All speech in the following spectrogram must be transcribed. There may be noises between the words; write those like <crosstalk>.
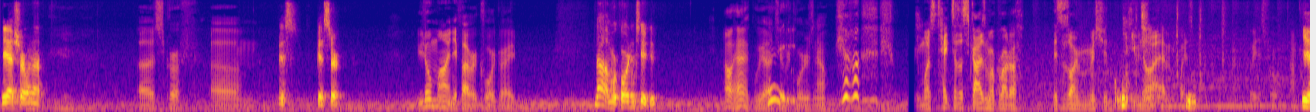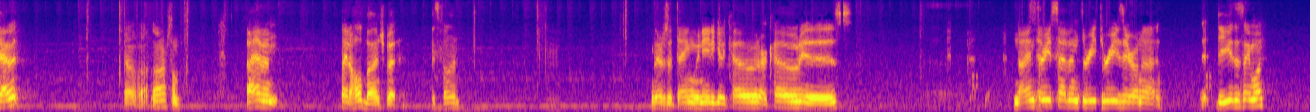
Yeah, sure, why not? Uh, Scruff, um, Yes, yes, sir. you don't mind if I record, right? No, I'm recording too, dude. Oh heck, we got two Hey. recorders now. <laughs> we must take to the skies, my brother. This is our mission, even though I haven't played this one. I've played this for a long time. You haven't? Oh, well, awesome. I haven't played a whole bunch, but it's fun. There's a thing we need to get a code. Our code is nine three seven three three zero nine. Do you get the same one?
